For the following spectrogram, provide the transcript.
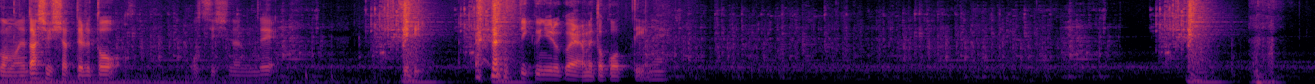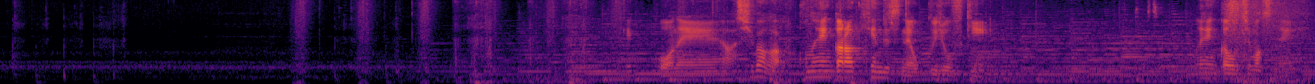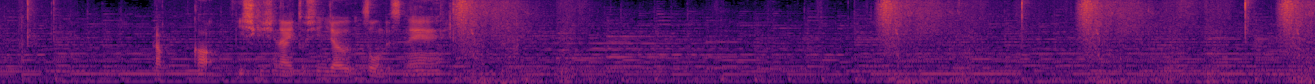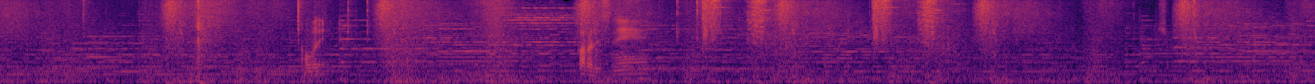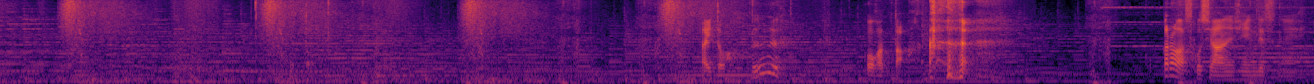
はい、こういうとこもね、ダッシュしちゃってると、落ちて死ぬんで、きっちり、ス ティック入力はやめとこうっていうね。結構ね、足場が、この辺から危険ですね、屋上付近。この辺から落ちますね。か意識しないと死んじゃうゾーンですね。危ねからですね。はいと。うう怖かった。こからは少し安心ですね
